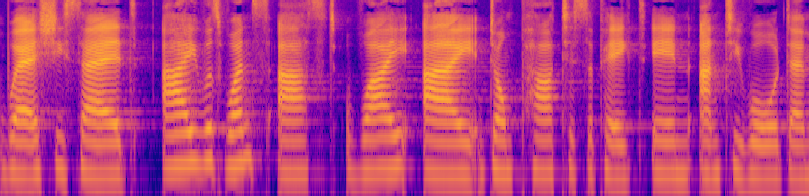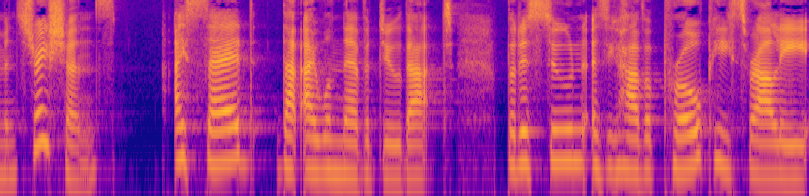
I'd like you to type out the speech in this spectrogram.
where she said, I was once asked why I don't participate in anti war demonstrations. I said that I will never do that, but as soon as you have a pro peace rally,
